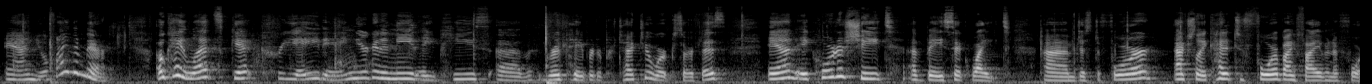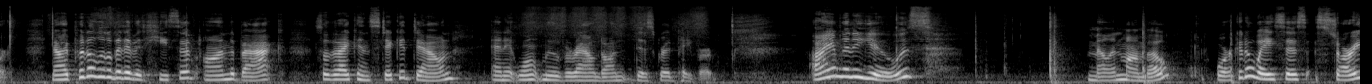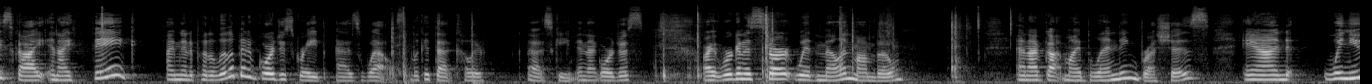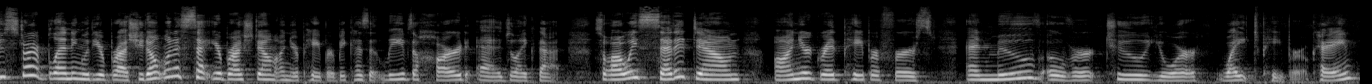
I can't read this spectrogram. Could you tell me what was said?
and you'll find them there. Okay, let's get creating. You're gonna need a piece of grid paper to protect your work surface and a quarter sheet of basic white. Um, just a four, actually I cut it to four by five and a fourth. Now I put a little bit of adhesive on the back so that I can stick it down and it won't move around on this grid paper. I am gonna use Melon Mambo, Orchid Oasis, Starry Sky, and I think I'm going to put a little bit of Gorgeous Grape as well. Look at that color uh, scheme. Isn't that gorgeous? All right, we're going to start with Melon Mambo. And I've got my blending brushes. And when you start blending with your brush, you don't want to set your brush down on your paper because it leaves a hard edge like that. So always set it down on your grid paper first and move over to your white paper, okay?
